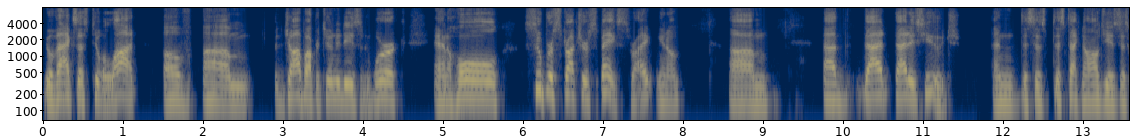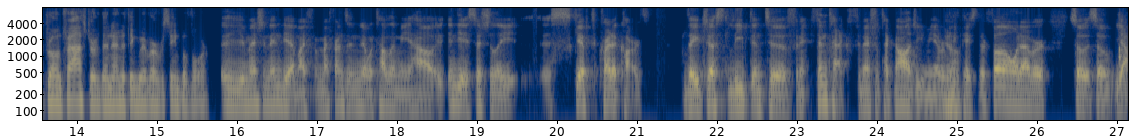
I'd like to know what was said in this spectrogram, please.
you have access to a lot of um, job opportunities and work and a whole superstructure space, right? You know, um, uh, that that is huge, and this is this technology has just grown faster than anything we've ever seen before. You mentioned India. My my friends in India were telling me how India essentially skipped credit cards they just leaped into fin- fintech, financial technology. I mean, everybody yeah. pays their phone, whatever. So, so yeah.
